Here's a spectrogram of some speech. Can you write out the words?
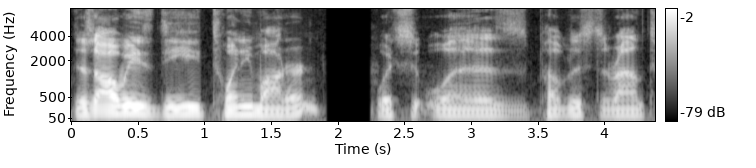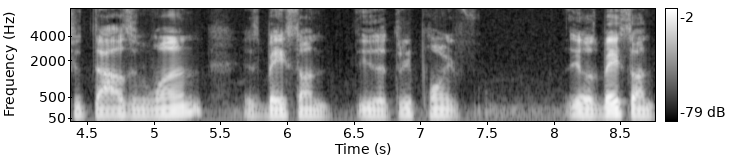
There's always D20 Modern, which was published around 2001. is based on either three point. It was based on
